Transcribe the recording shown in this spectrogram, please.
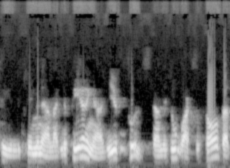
till kriminella grupperingar. Det är ju fullständigt oacceptabelt.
